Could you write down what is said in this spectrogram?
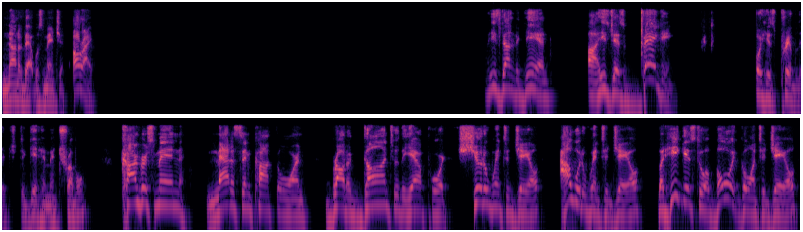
None of that was mentioned. All right. He's done it again. Uh, he's just begging for his privilege to get him in trouble. Congressman Madison Cawthorn brought a gun to the airport, should have went to jail. I would have went to jail, but he gets to avoid going to jail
